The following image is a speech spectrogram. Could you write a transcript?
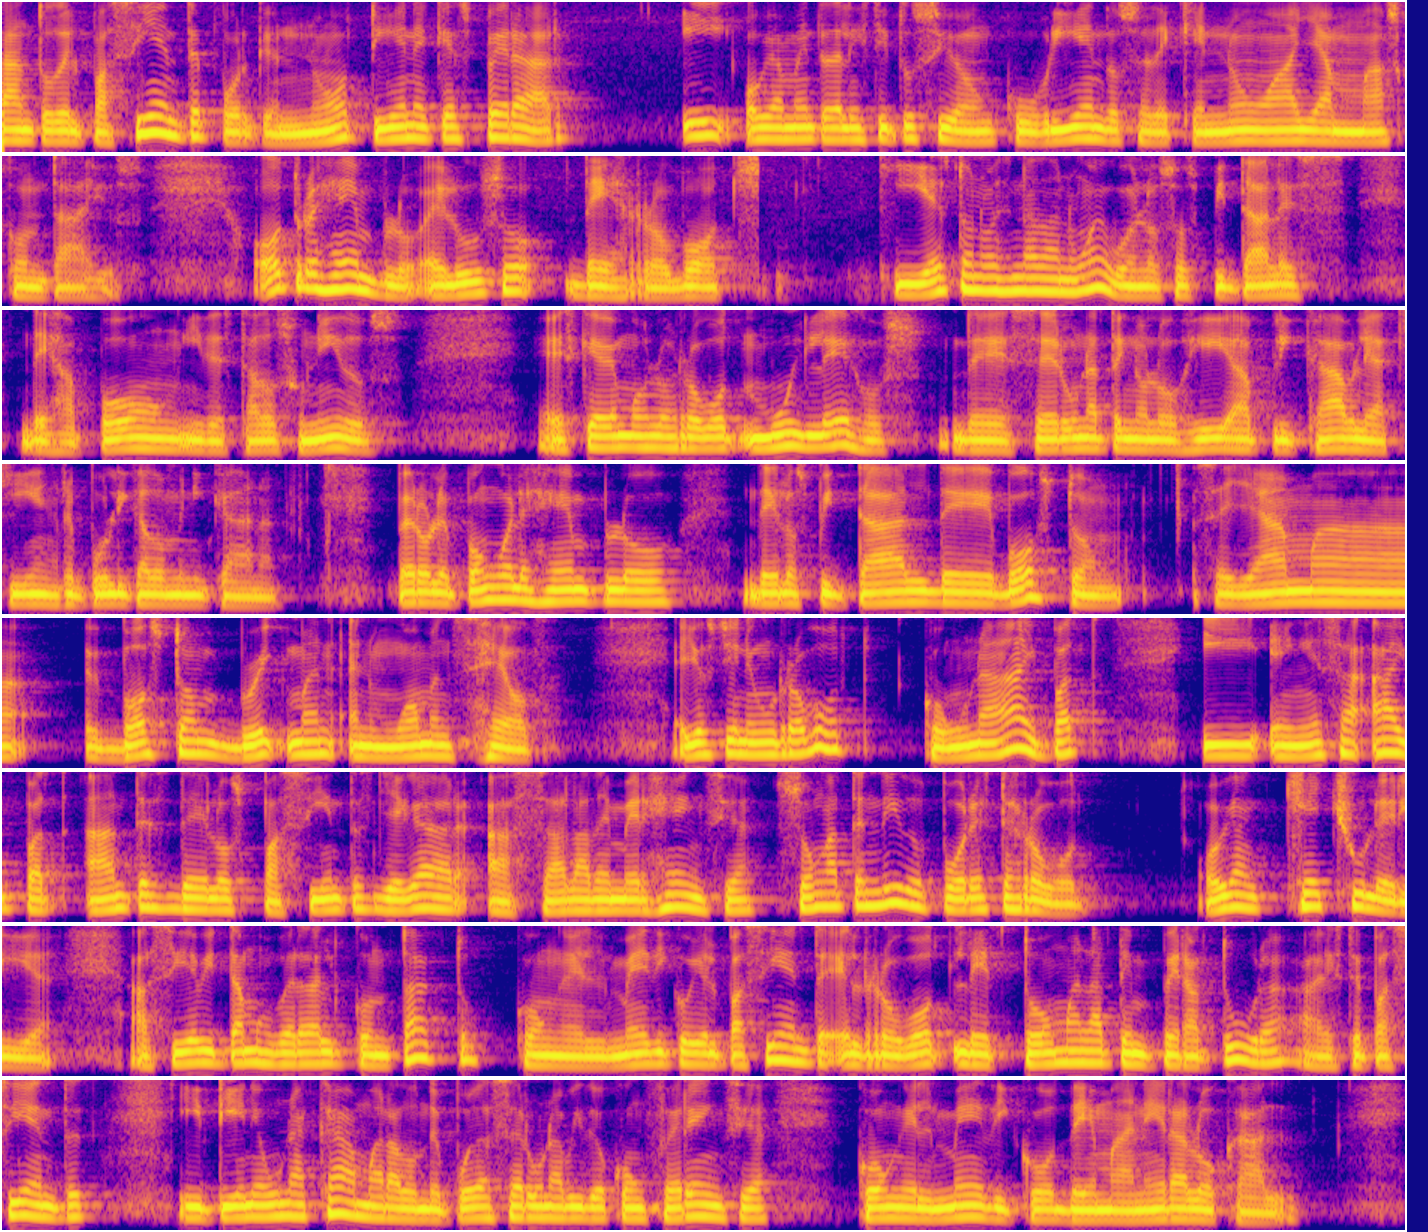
tanto del paciente porque no tiene que esperar y obviamente de la institución cubriéndose de que no haya más contagios. Otro ejemplo, el uso de robots. Y esto no es nada nuevo en los hospitales de Japón y de Estados Unidos. Es que vemos los robots muy lejos de ser una tecnología aplicable aquí en República Dominicana. Pero le pongo el ejemplo del hospital de Boston. Se llama Boston Brickman and Women's Health. Ellos tienen un robot con una iPad y en esa iPad, antes de los pacientes llegar a sala de emergencia, son atendidos por este robot. Oigan, qué chulería. Así evitamos ver el contacto con el médico y el paciente. El robot le toma la temperatura a este paciente y tiene una cámara donde puede hacer una videoconferencia con el médico de manera local.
